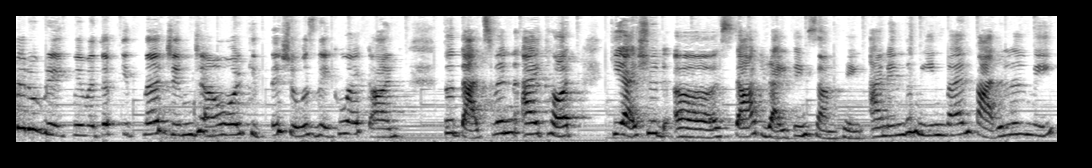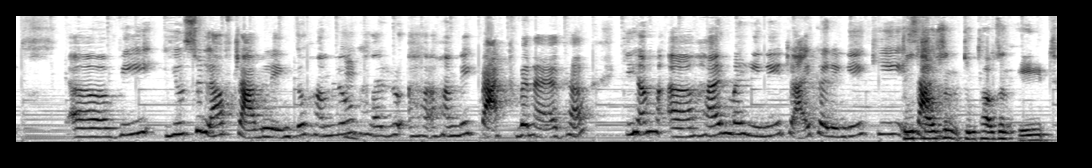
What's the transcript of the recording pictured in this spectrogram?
करूँ ब्रेक में? मतलब कितना जिम जाऊँ और कितने शोज़ देखूँ? आई कांट तो दैट्स व्हेन आई थॉट कि I should start writing something and in the meanwhile parallel में we used to love travelling तो हम लोग हम्म। हर हमने एक पैक्ट बनाया था कि हम uh, हर महीने ट्राई करेंगे कि 2000, 2008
